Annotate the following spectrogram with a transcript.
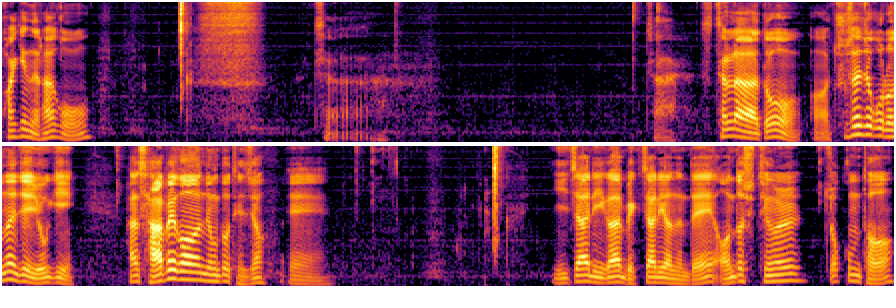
확인을 하고 자, 자 스텔라도 어, 추세적으로는 이제 여기 한 400원 정도 되죠. 예. 이 자리가 맥자리였는데 언더슈팅을 조금 더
